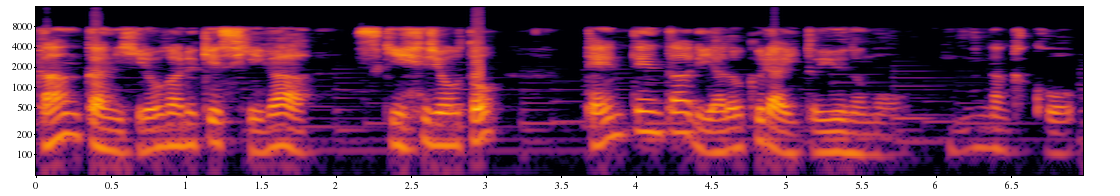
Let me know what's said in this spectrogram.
眼下に広がる景色がスキー場と点々とある宿くらいというのも、なんかこう、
